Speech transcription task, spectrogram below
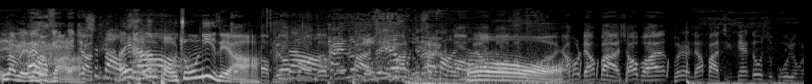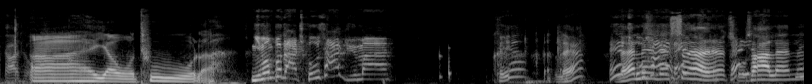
那没办法了。哎，还能保中立的呀？保镖保的，还能保任务就是保镖。哦。然后两把小保安不是两把晴天都是雇佣杀手。哎呀，我吐了。你们不打仇杀局吗？可以啊，来来来来，剩下人仇杀来来。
